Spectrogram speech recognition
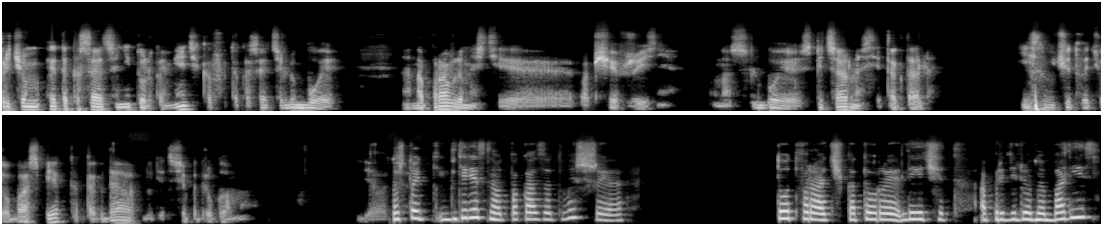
Причем это касается не только медиков, это касается любой э, направленности э, вообще в жизни. У нас любой специальности и так далее. Если учитывать оба аспекта, тогда будет все по-другому делать. Ну, что интересно, вот показывают высшие, тот врач, который лечит определенную болезнь,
